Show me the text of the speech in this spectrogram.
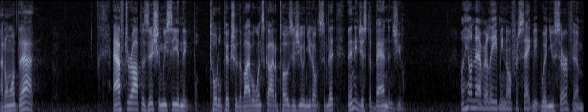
I don't want that. After opposition, we see in the total picture of the Bible, once God opposes you and you don't submit, then he just abandons you. Well, he'll never leave me nor forsake me when you serve him.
